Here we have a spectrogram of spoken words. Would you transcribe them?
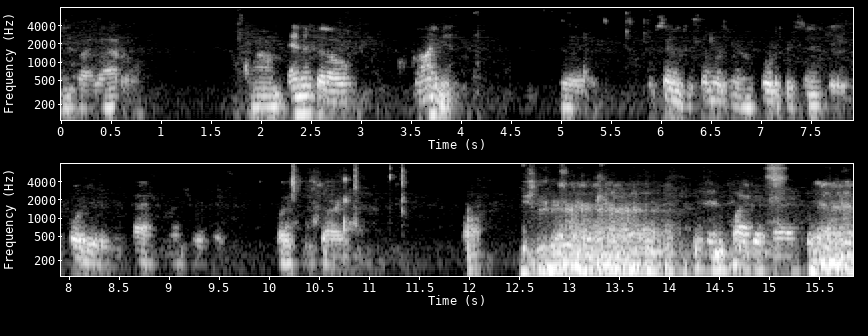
be bilateral. Um, NFL linemen, the percentage is somewhere around forty percent. They quoted in the past. I'm not sure if it's close. I'm sorry. Didn't quite get there. Yeah.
